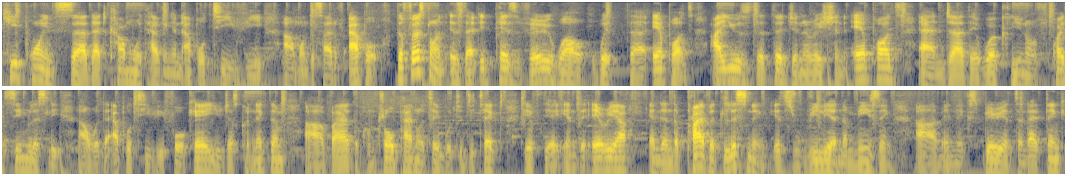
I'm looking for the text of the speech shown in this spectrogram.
key points uh, that come with having an Apple TV um, on the side of Apple. The first one is that it pairs very well with uh, AirPods. I use the third generation AirPods and uh, they work, you know, quite seamlessly uh, with the Apple TV 4K. You just connect them uh, via the control panel. It's able to detect if they're in the area. And then the private listening, it's really an amazing um, an experience. And I think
